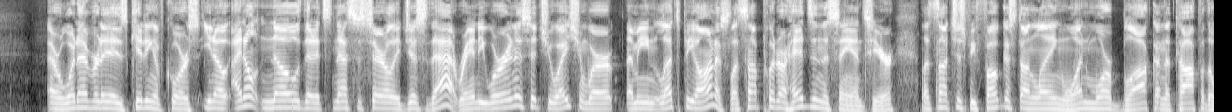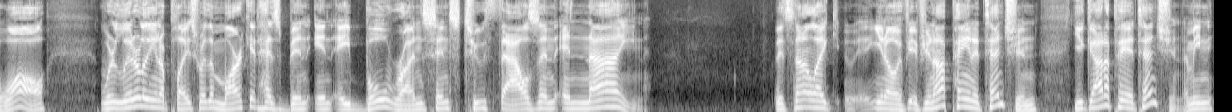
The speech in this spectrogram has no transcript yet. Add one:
or whatever it is. Kidding, of course. You know, I don't know that it's necessarily just that, Randy. We're in a situation where, I mean, let's be honest. Let's not put our heads in the sands here. Let's not just be focused on laying one more block on the top of the wall. We're literally in a place where the market has been in a bull run since 2009. It's not like, you know, if, if you're not paying attention, you got to pay attention. I mean,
